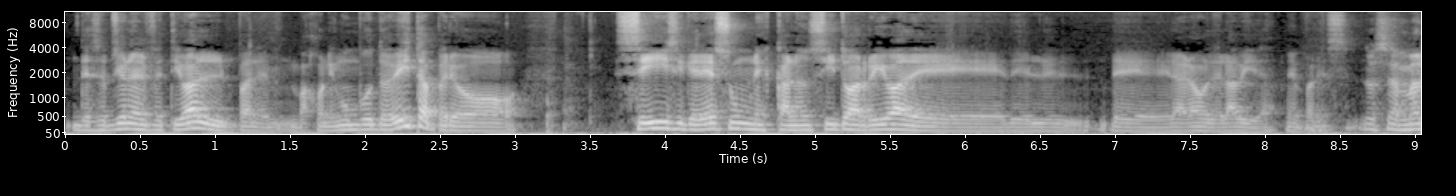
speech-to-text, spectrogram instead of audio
decepciones del festival pa- bajo ningún punto de vista, pero sí, si querés, un escaloncito arriba de, del árbol de la vida, me parece. No seas malo.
